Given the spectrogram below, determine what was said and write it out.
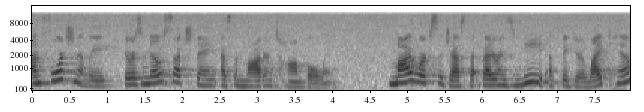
Unfortunately, there is no such thing as the modern Tom Bowling. My work suggests that veterans need a figure like him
